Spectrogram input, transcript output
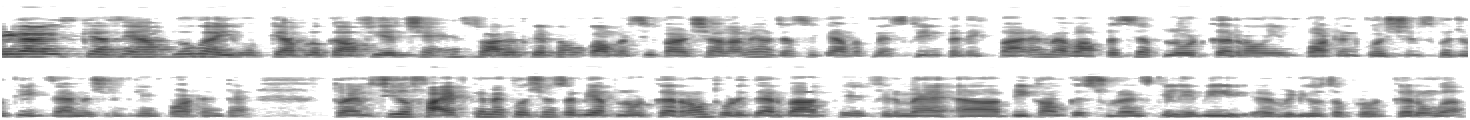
गाइस कैसे हैं आप लोग? आई होप कि आप लोग काफ़ी अच्छे हैं। स्वागत करता हूँ कॉमर्स की पाठशाला में। और जैसे कि आप अपने स्क्रीन पे देख पा रहे हैं, मैं वापस से अपलोड कर रहा हूँ इंपॉर्टेंट क्वेश्चंस को, जो कि एग्जामिनेशन के लिए इंपॉर्टेंट है। तो एमसीओ 5 के मैं क्वेश्चंस अभी अपलोड कर रहा हूँ। थोड़ी देर बाद फिर फिर मैं बीकॉम के स्टूडेंट्स के लिए भी वीडियोस अपलोड करूँगा।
